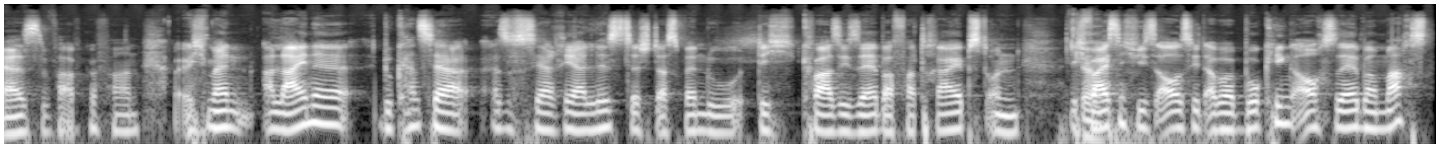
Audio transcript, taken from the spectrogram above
ja das ist super abgefahren. Ich meine, alleine, du kannst ja, also es ist ja realistisch, dass wenn du dich quasi selber vertreibst und ich Ja. weiß nicht, wie es aussieht, aber Booking auch selber machst,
